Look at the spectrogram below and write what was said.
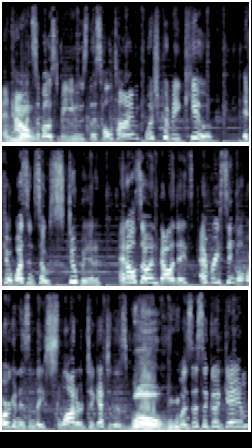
and how No. it's supposed to be used this whole time, which could be cute if it wasn't so stupid, and also invalidates every single organism they slaughtered to get to this point. Whoa. Was this a good game?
